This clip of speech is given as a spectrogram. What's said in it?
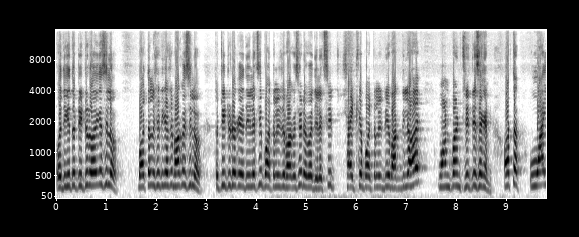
ওইদিকে তো টি টু রয়ে গেছিল, পঁয়তাল্লিশ এদিকে এসে ভাগ হয়েছিল, তো টি টুটাকে এদিকে লিখছি, পঁয়তাল্লিশে ভাগ হয়েছে ওটাকে দিয়ে লিখছি, ষাটকে পঁয়তাল্লিশ দিয়ে ভাগ দিলে হয় one point three three second অর্থাৎ ওয়াই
